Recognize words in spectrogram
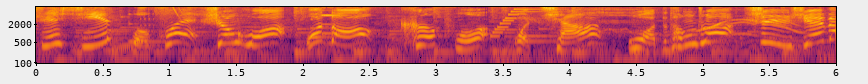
学习我会，生活我懂，科普我强，我的同桌是学霸。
